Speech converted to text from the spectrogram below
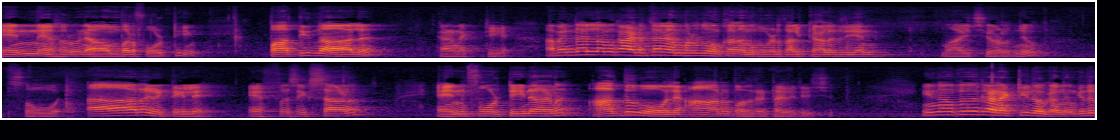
എൻ നെഹ്റു നവംബർ ഫോർട്ടീൻ പതിനാല് കണക്ട് ചെയ്യുക. അപ്പോൾ എന്തായാലും നമുക്ക് അടുത്ത നമ്പർ നോക്കാം. നമുക്ക് ഇവിടെ തൽക്കാലം ഇത് ഞാൻ വായിച്ചു കളഞ്ഞു. സോ ആറ് കിട്ടിയില്ലേ? എഫ് സിക്സ് ആണ് എൻ ഫോർട്ടീൻ ആണ് അതുപോലെ ആറ് പതിനെട്ടായി വിരിച്ചു ഇനി നമുക്കൊന്ന് കണക്ട് ചെയ്ത് നോക്കാം. നിങ്ങൾക്ക്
